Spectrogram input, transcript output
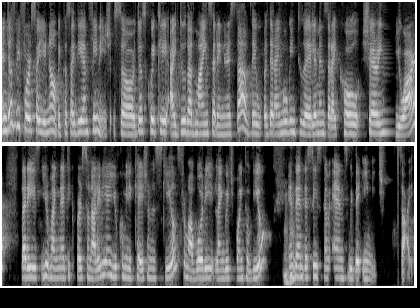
and just before, so you know, because I didn't finish. So just quickly, I do that mindset and stuff. They, then I move into the elements that I call sharing. You are that is your magnetic personality and your communication skills from a body language point of view, mm-hmm. and then the system ends with the image side.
